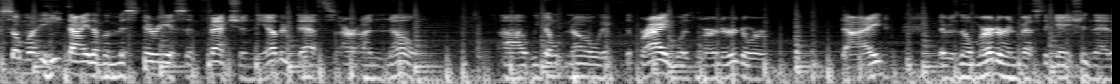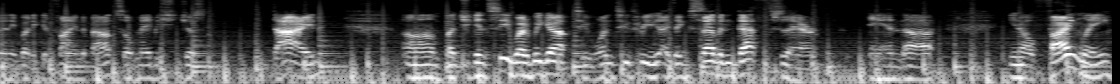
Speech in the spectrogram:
someone, he died of a mysterious infection. The other deaths are unknown. Uh, we don't know if the bride was murdered or died. There was no murder investigation that anybody could find about, so maybe she just died. Um, but you can see what we got up to one, two, three, I think seven deaths there. And uh, you know, finally,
